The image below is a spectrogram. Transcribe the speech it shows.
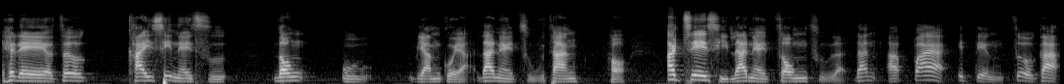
迄个做开信的事，拢有念过啊。咱的主张，吼，啊，这是咱的宗旨啦。咱下摆一定做甲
